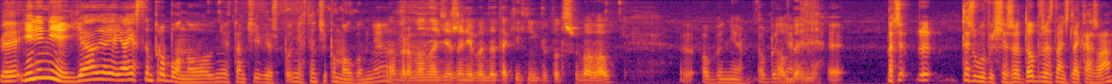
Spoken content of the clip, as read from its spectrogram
E, Nie, nie, nie, ja, ja, jestem pro bono, niech tam ci, wiesz, niech tam ci pomogą, nie? Dobra, mam nadzieję, że nie będę takich nigdy potrzebował. E, Oby nie, oby nie. Oby nie. Znaczy, y, też mówi się, że dobrze znać lekarza,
